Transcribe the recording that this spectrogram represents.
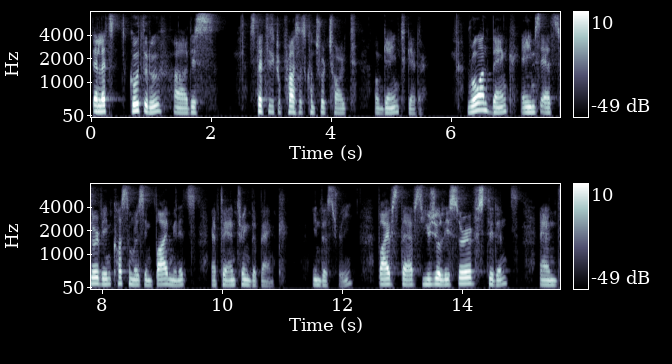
Then let's go through uh, this statistical process control chart again together. Rowan Bank aims at serving customers in five minutes after entering the bank industry. Five steps usually serve students, and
